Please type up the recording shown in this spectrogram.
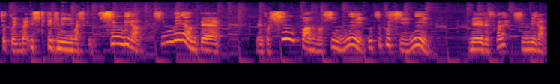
ちょっと今意識的に言いましたけど、審美眼。審美眼って、えっ、と、審判の審に美しいに目ですかね、審美眼。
